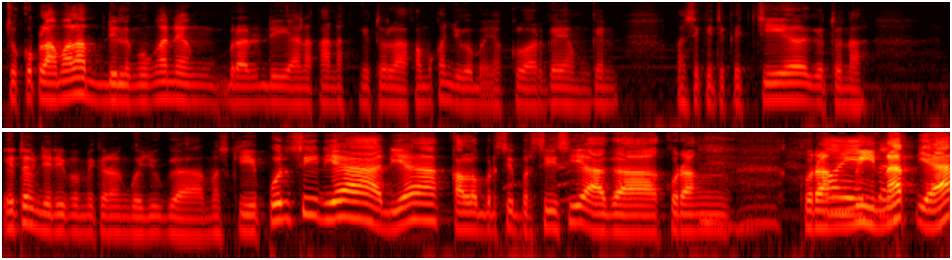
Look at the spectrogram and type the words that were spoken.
cukup lama lah di lingkungan yang berada di anak-anak gitulah kamu kan juga banyak keluarga yang mungkin masih kecil-kecil gitu. Nah itu yang menjadi pemikiran gue juga. Meskipun sih dia dia kalau bersih bersih sih agak kurang kurang Oh, iya, itu. minat ya.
